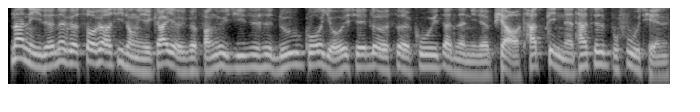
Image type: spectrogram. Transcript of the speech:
那你的那个售票系统也该有一个防御机制，是如果有一些垃圾故意占着你的票，他订了他就是不付钱，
